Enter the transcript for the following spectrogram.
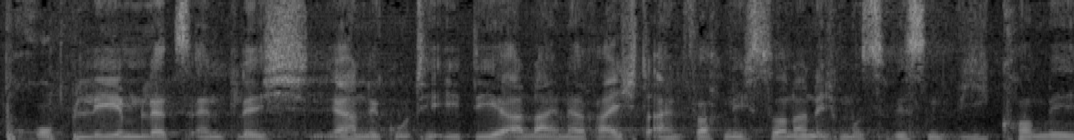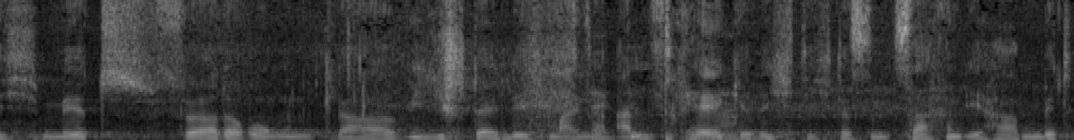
Problem letztendlich, ja, eine gute Idee alleine reicht einfach nicht, sondern ich muss wissen, wie komme ich mit Förderungen klar, wie stelle ich meine Anträge richtig. Das sind Sachen, die haben mit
